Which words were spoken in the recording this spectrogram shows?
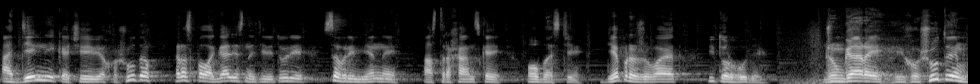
отдельные кочевья хушутов располагались на территории современной Астраханской области, где проживают и тургуды. Джунгары и хошуты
